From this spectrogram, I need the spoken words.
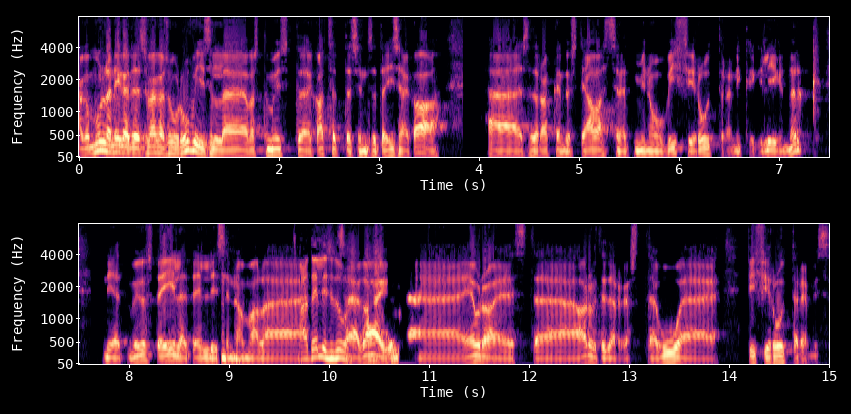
aga mul on igatahes väga suur huvi selle vastu, ma just katsetasin seda ise ka äh, seda rakendust ja avastasin, et minu wifi ruuter on ikkagi liiga nõrk. nii et ma just eile tellisin omale saja kahekümne euro eest äh, arvutitargast uue wifi ruuteri, mis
